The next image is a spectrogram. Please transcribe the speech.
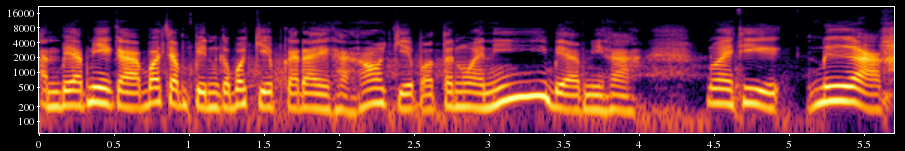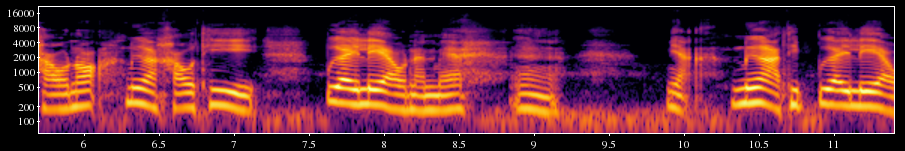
อันแบบนี้ก็บ่จำเป็นก็บ่เก็บก็ได้ค่ะเฮาเก็บเอาแต่หน่วยนี้แบบนี้ค่ะ หน่วยที่เนื้อเขาเนาะเนื้อเขาที่เปื่อยแล้วนั่นแหมเออ เนี่ยเนื้อที่เปื่อยแล้ว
